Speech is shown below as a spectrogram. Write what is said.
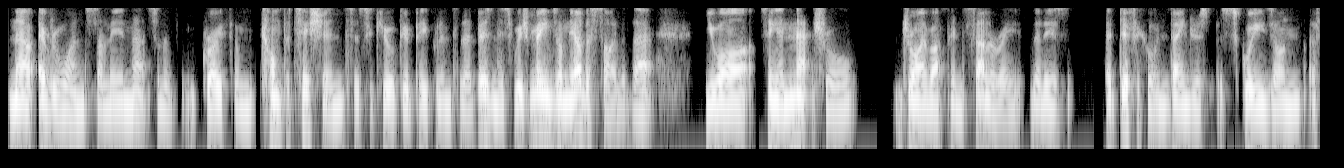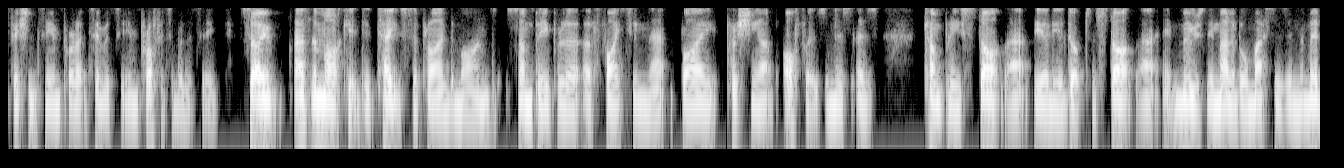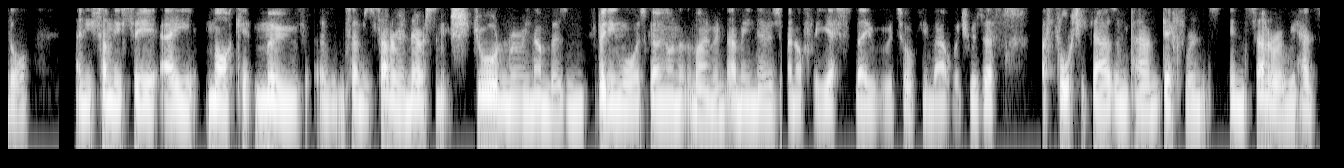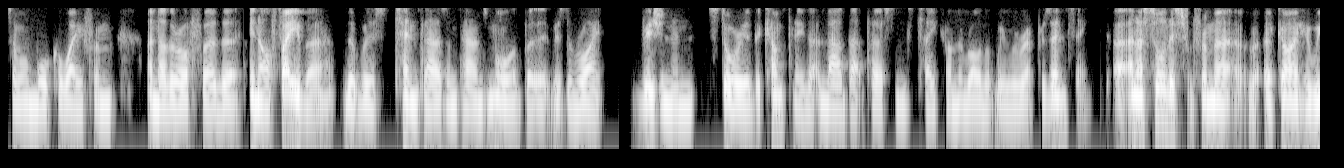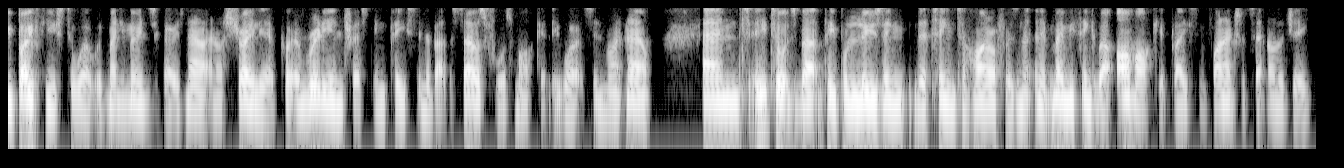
Now everyone's suddenly in that sort of growth and competition to secure good people into their business, which means on the other side of that, you are seeing a natural drive up in salary that is a difficult and dangerous squeeze on efficiency and productivity and profitability. So, as the market dictates supply and demand, some people are, are fighting that by pushing up offers. And as, as companies start that, the early adopters start that, it moves the malleable masses in the middle and you suddenly see a market move in terms of salary. And there are some extraordinary numbers and bidding wars going on at the moment. I mean, there was an offer yesterday we were talking about, which was a, a £40,000 difference in salary. We had someone walk away from another offer that in our favour that was £10,000 more, but it was the right vision and story of the company that allowed that person to take on the role that we were representing. Uh, and I saw this from a, a, guy who we both used to work with many moons ago, who's now in Australia, put a really interesting piece in about the Salesforce market that he works in right now. And he talked about people losing their team to higher offers. And it made me think about our marketplace in financial technology.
